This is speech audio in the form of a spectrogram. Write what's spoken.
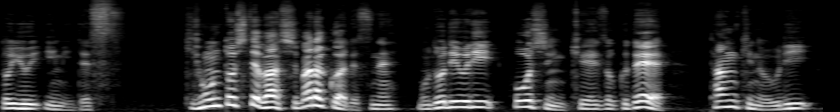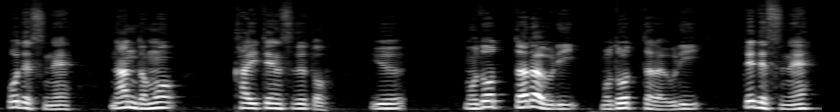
という意味です。基本としてはしばらくはですね、戻り売り方針継続で短期の売りをですね、何度も回転するという、戻ったら売り、戻ったら売りでですね、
